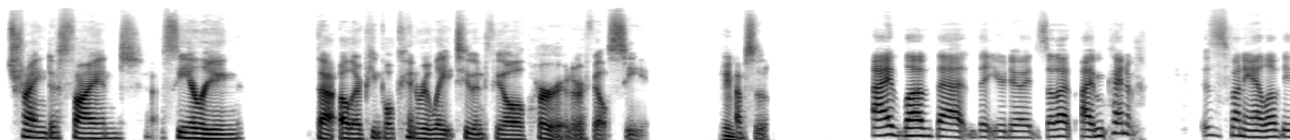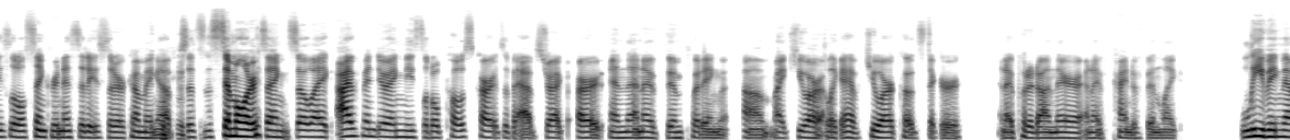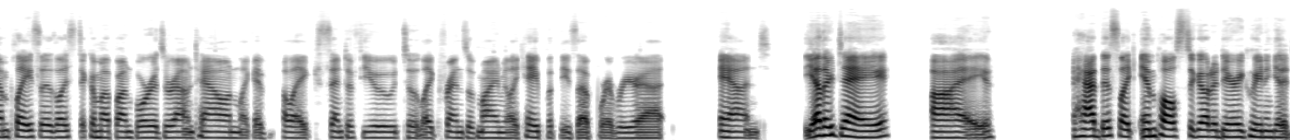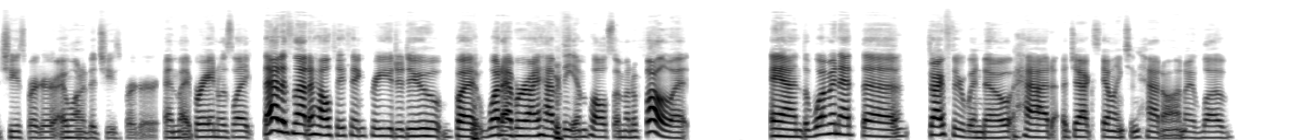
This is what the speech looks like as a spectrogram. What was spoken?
trying to find a feeling that other people can relate to and feel heard or feel seen. Mm. Absolutely. I love that that you're doing. So that I'm kind of this is funny. I love these little synchronicities that are coming up. So it's a similar thing. So like I've been doing these little postcards of abstract art and then I've been putting um, my QR like I have QR code sticker and I put it on there and I've kind of been like leaving them places. I stick them up on boards around town. Like I've I, like sent a few to like friends of mine, be like, hey, put these up wherever you're at. And the other day I had this like impulse to go to Dairy Queen and get a cheeseburger. I wanted a cheeseburger. And my brain was like, that is not a healthy thing for you to do, but whatever, I have the impulse, I'm going to follow it. And the woman at the drive through window had a Jack Skellington hat on. I love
